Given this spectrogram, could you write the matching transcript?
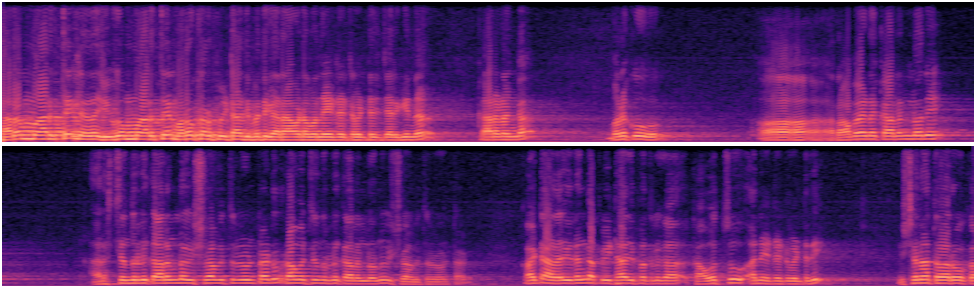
తరం మారితే లేదా యుగం మారితే మరొకరు పీఠాధిపతిగా రావడం అనేటటువంటిది జరిగిన కారణంగా మనకు రామాయణ కాలంలోనే హరశ్చంద్రుడి కాలంలో విశ్వామిత్రుడు ఉంటాడు రామచంద్రుడి కాలంలోనూ విశ్వామిత్రుడు ఉంటాడు. కాబట్టి ఆ విధంగా పీఠాధిపతులుగా కావచ్చు అనేటటువంటిది విశ్వనాథ్ వారు ఒక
